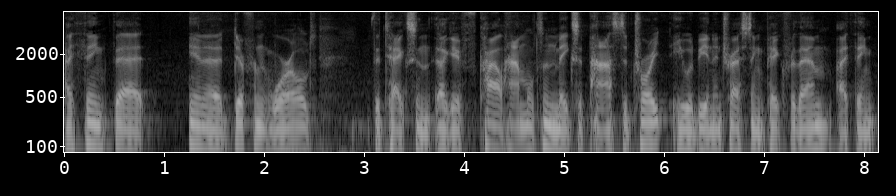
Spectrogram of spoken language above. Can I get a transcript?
I think that in a different world, the Texans, like if Kyle Hamilton makes it past Detroit, he would be an interesting pick for them. I think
